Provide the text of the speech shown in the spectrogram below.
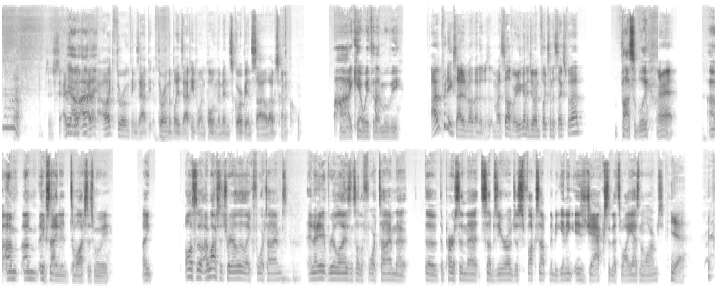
It's interesting. I, Yeah, like, I- I, I, like throwing things at throwing the blades at people and pulling them in scorpion style. That was kind of cool. Ah, I can't wait for that movie. I'm pretty excited about that myself. Are you going to join Flicks in the Six for that? Possibly. All right. I, I'm I'm excited to watch this movie. Like, also, I watched the trailer like four times, and I didn't realize until the fourth time that the the person that Sub Zero just fucks up in the beginning is Jax, and that's why he has no arms. Yeah. like,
